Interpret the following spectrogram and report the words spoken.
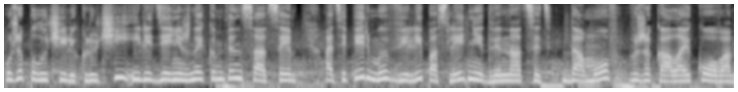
уже получили ключи или денежные компенсации, а теперь мы ввели последние 12 домов в ЖК Лайково.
